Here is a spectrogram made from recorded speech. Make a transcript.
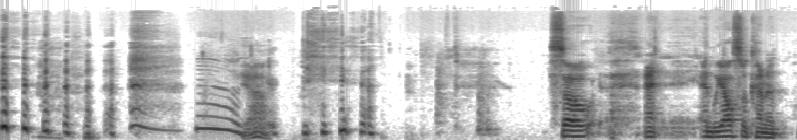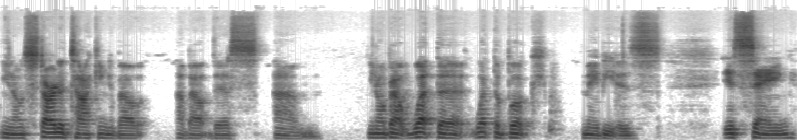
Yeah. so and, and we also kind of you know started talking about about this um you know about what the what the book maybe is is saying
